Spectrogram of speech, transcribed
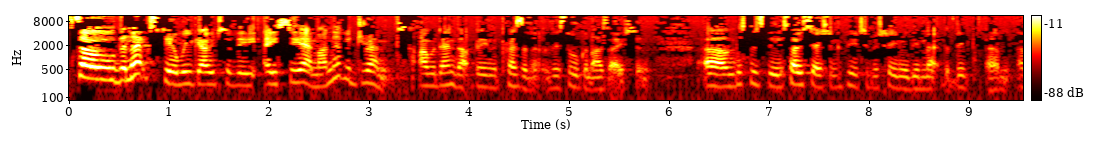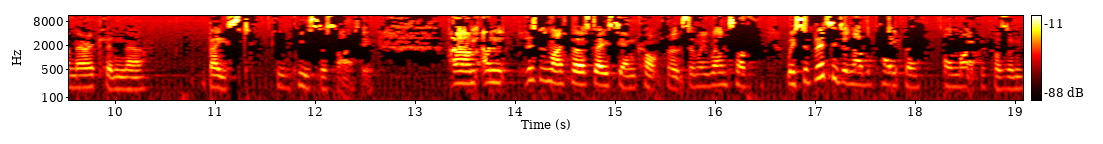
so the next year we go to the ACM. I never dreamt I would end up being the president of this organisation. Um, this is the Association of Computer Machinery, the, the big um, American-based uh, computer society. Um, and this was my first ACM conference, and we went off. We submitted another paper on microcosm,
